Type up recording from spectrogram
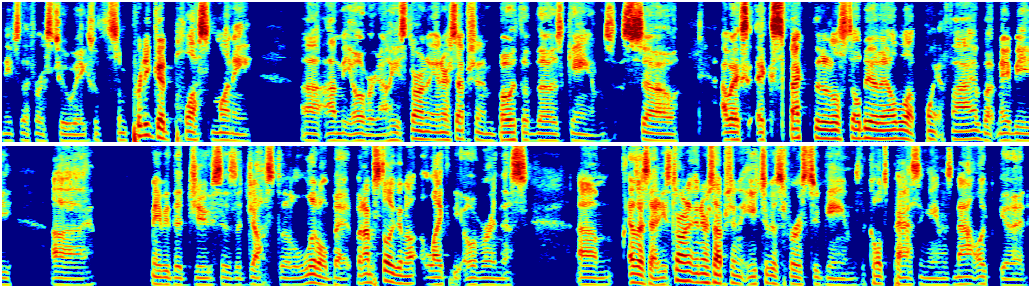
in each of the first two weeks with some pretty good plus money uh, on the over. Now he's thrown an interception in both of those games, so I would ex- expect that it'll still be available at 0.5, but maybe uh, maybe the juice is adjusted a little bit. But I'm still gonna like the over in this. Um, as I said, he's thrown an interception in each of his first two games. The Colts passing game has not looked good.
